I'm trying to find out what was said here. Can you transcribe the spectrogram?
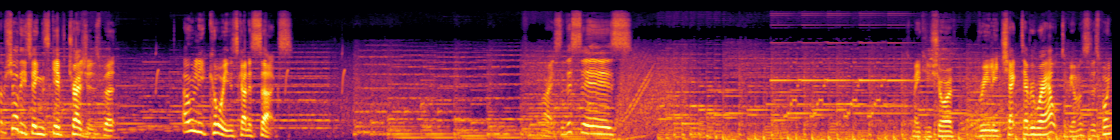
I'm sure these things give treasures, but only coins kind of sucks. Alright, so this is... Just making sure I've really checked everywhere out, to be honest, at this point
